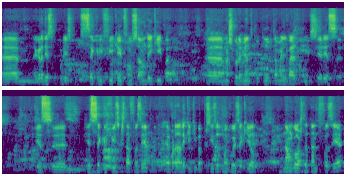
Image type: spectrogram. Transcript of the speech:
um, agradeço-lhe por isso, porque se sacrifica em função da equipa uh, mas seguramente que o clube também lhe vai reconhecer esse, esse, esse sacrifício que está a fazer, porque a verdade é que a equipa precisa de uma coisa que ele não gosta tanto de fazer,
